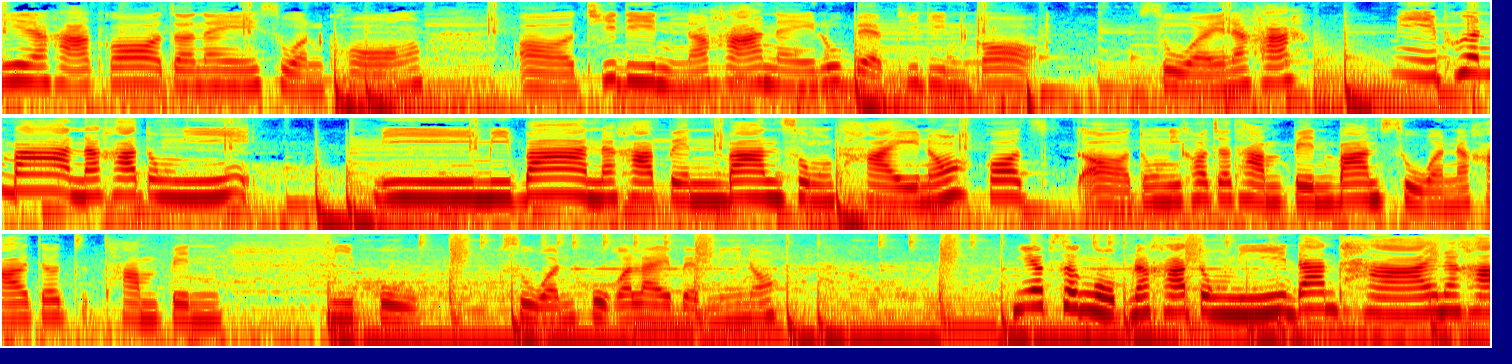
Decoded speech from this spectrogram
นี่นะคะก็จะในส่วนของออที่ดินนะคะ ในรูปแบบที่ดินก็สวยนะคะ มีเพื่อนบ้านนะคะ ตรงนี้มีมีบ้านนะคะเป็นบ้านทรงไทยเนาะก็ตรงนี้เขาจะทำเป็นบ้านสวนนะคะจะทำเป็นมีปลูกสวนปลูกอะไรแบบนี้เนาะ เงียบสงบนะคะ ตรงนี้ด้านท้ายนะคะ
